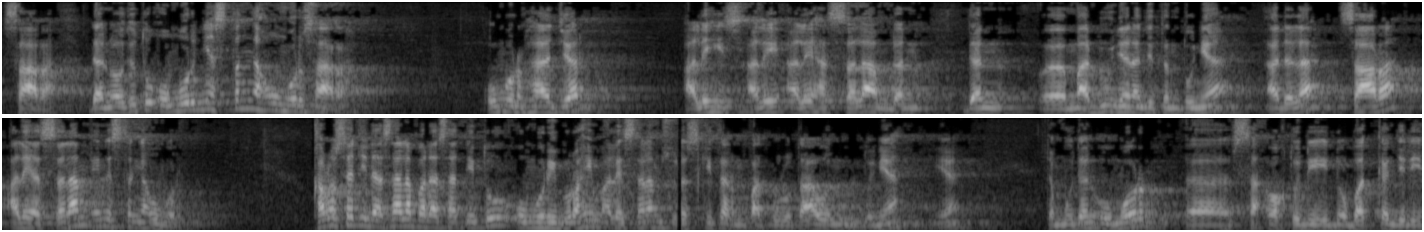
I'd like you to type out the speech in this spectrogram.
Sarah. Dan waktu itu umurnya setengah umur Sarah. Umur Hajar alaihis alaih alaihassalam dan dan e, madunya nanti tentunya adalah Sarah alaihassalam ini setengah umur. Kalau saya tidak salah pada saat itu umur Ibrahim alaihissalam sudah sekitar 40 tahun tentunya, ya. Kemudian umur uh, waktu dinobatkan jadi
